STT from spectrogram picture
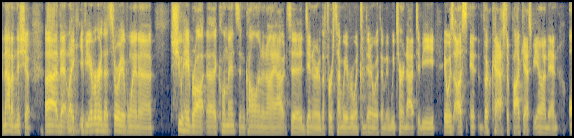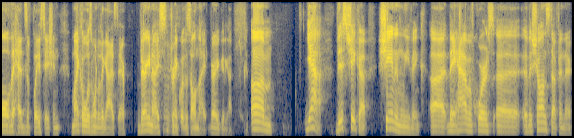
not on this show. Uh, that like, mm-hmm. if you ever heard that story of when, uh, Shuhei brought uh, Clements and Colin and I out to dinner the first time we ever went to dinner with him, and we turned out to be it was us, the cast of Podcast Beyond, and all the heads of PlayStation. Michael was one of the guys there. Very nice, mm-hmm. drank with us all night. Very good guy. Um, yeah, this shakeup, Shannon leaving. Uh, they have, of course, uh, the Shawn stuff in there.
